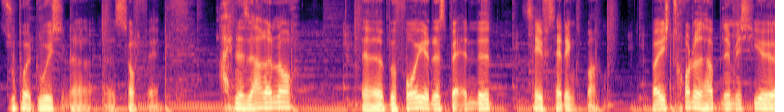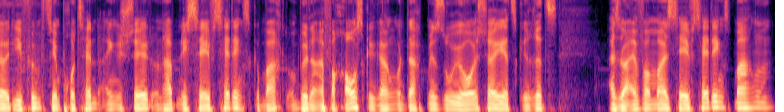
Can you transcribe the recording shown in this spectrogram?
super durch in der äh, Software. Eine Sache noch, äh, bevor ihr das beendet, Safe Settings machen. Weil ich Trottel habe nämlich hier die 15% eingestellt und habe nicht Safe Settings gemacht und bin einfach rausgegangen und dachte mir so, ja, ist ja jetzt geritzt. Also einfach mal Safe Settings machen,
